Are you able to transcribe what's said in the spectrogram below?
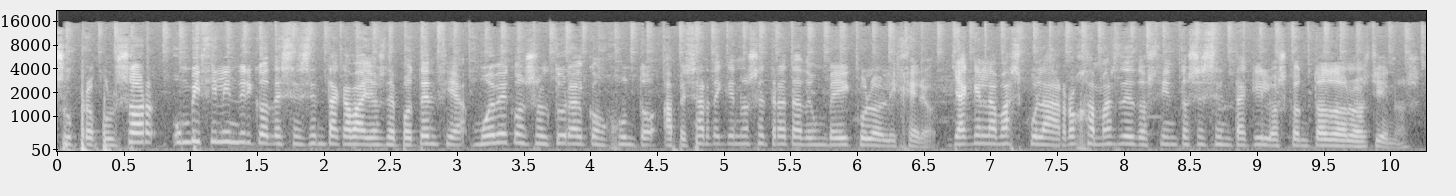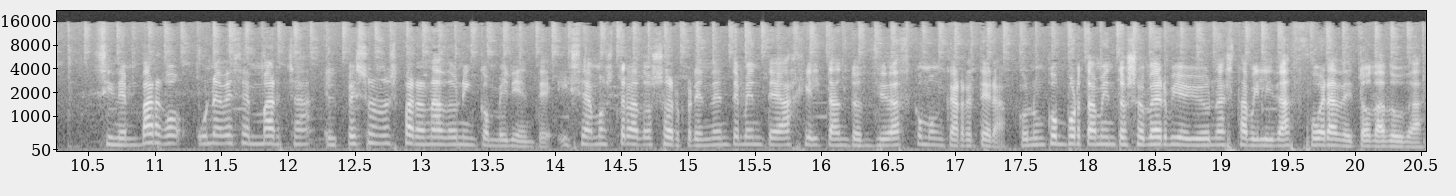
Su propulsor, un bicilíndrico de 60 caballos de potencia, mueve con soltura el conjunto a pesar de que no se trata de un vehículo ligero, ya que en la báscula arroja más de 260 kilos con todos los llenos. Sin embargo, una vez en marcha, el peso no es para nada un inconveniente y se ha mostrado sorprendentemente ágil tanto en ciudad como en carretera, con un comportamiento soberbio y una estabilidad fuera de toda duda.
